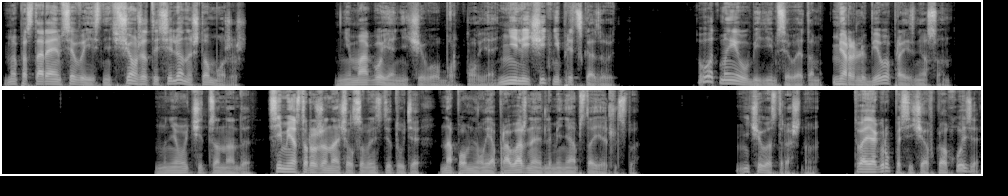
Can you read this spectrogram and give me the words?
Мы постараемся выяснить, в чем же ты силен и что можешь. Не могу я ничего, буркнул я. Ни лечить, ни предсказывать. Вот мы и убедимся в этом, миролюбиво произнес он. Мне учиться надо. Семестр уже начался в институте, напомнил я про важное для меня обстоятельство. Ничего страшного. Твоя группа сейчас в колхозе,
